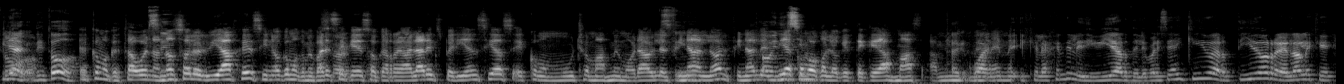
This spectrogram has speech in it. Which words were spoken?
todo. de todo. Es como que está bueno, Sí. no solo el viaje, sino como que me parece Exacto. que eso, que regalar experiencias es como mucho más memorable al Sí. final, ¿no? Al final del día es como con lo que te quedas más. A mí me- Es que a la gente le divierte, le parece, ay, qué divertido regalarles que,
